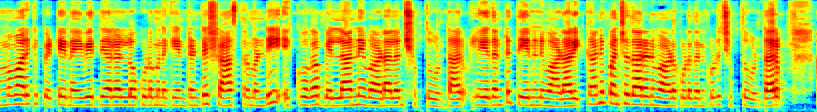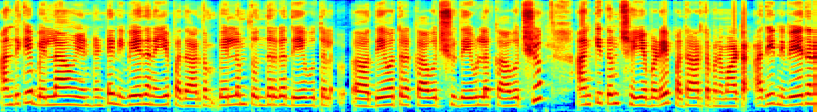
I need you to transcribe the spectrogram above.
అమ్మవారికి పెట్టే నైవేద్యాలలో కూడా మనకి ఏంటంటే శాస్త్రం అండి ఎక్కువగా బెల్లాన్నే వాడాలని చెప్తూ ఉంటారు. లేదంటే తేనెని వాడాలి కానీ పంచదారని వాడకూడదని కూడా చెప్తూ ఉంటారు. అందుకే బెల్లం ఏంటంటే నివేదన అయ్యే పదార్థం. బెల్లం తొందరగా దేవతల దేవతలకు కావచ్చు దేవుళ్ళకు కావచ్చు అంకితం చేయబడే పదార్థం అనమాట అది నివేదన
